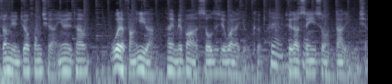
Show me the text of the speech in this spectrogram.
庄园就要封起来，因为他为了防疫啦，他也没有办法收这些外来游客。对，所以他的生意意受很大的影响。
